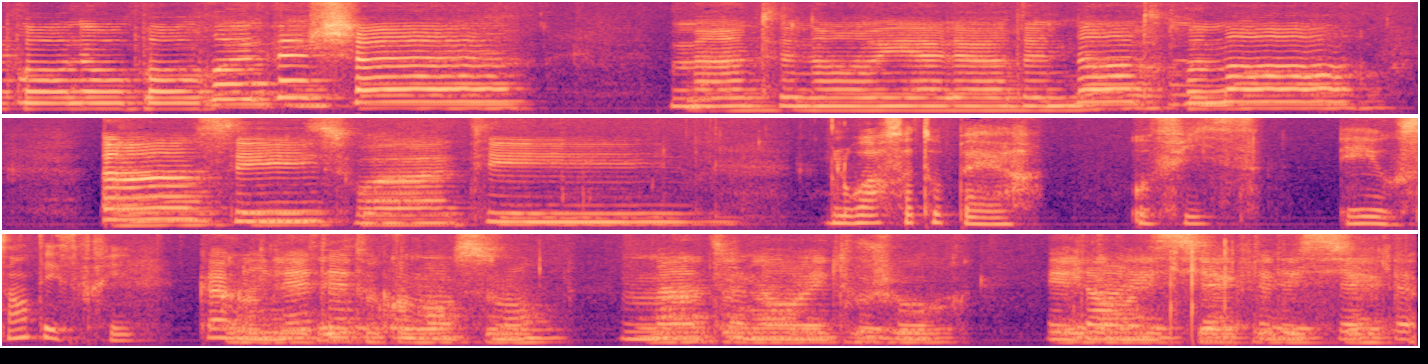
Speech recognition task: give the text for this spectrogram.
priez pour nous pauvres pécheurs, maintenant et à l'heure de notre mort. Ainsi soit-il. Gloire soit au Père, au Fils et au Saint-Esprit. Comme il était au commencement, maintenant et toujours, et dans les siècles des siècles.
